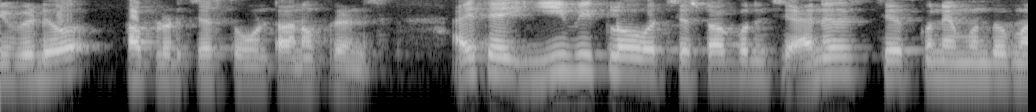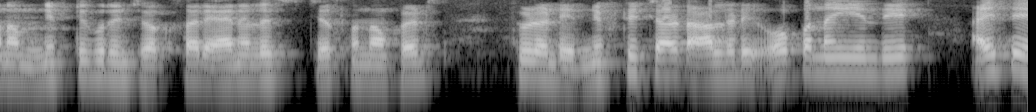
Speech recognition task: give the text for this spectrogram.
ఈ వీడియో అప్లోడ్ చేస్తూ ఉంటాను ఫ్రెండ్స్. అయితే ఈ వీక్లో వచ్చే స్టాక్ గురించి అనాలిసిస్ చేసుకునే ముందు మనం నిఫ్టీ గురించి ఒకసారి అనాలిసిస్ చేసుకుందాం ఫ్రెండ్స్. చూడండి నిఫ్టీ చార్ట్ ఆల్రెడీ ఓపెన్ అయ్యింది. అయితే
